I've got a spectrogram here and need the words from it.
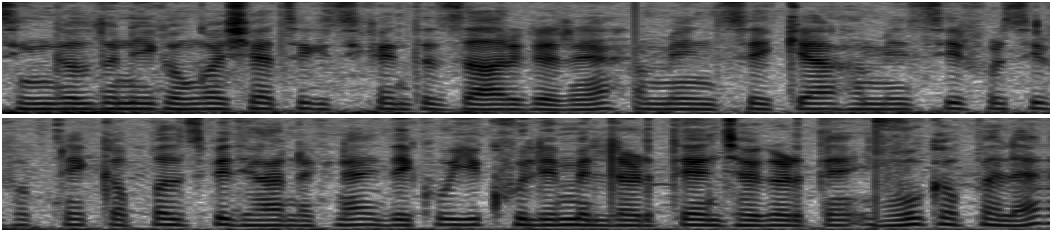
सिंगल तो नहीं कहूँगा, शायद से किसी का इंतज़ार कर रहे हैं। हमें इनसे क्या, हमें सिर्फ़ और सिर्फ़ अपने कपल्स पे ध्यान रखना है। देखो, ये खुले में लड़ते हैं, झगड़ते हैं। वो कपल है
